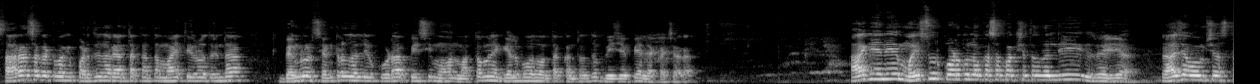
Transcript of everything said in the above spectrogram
ಸಾರಾಸಗಟವಾಗಿ ಪಡೆದಿದ್ದಾರೆ ಅಂತಕ್ಕಂಥ ಮಾಹಿತಿ ಇರೋದ್ರಿಂದ ಬೆಂಗಳೂರು ಸೆಂಟ್ರಲಲ್ಲಿಯೂ ಕೂಡ ಪಿ ಸಿ ಮೋಹನ್ ಮತ್ತೊಮ್ಮೆ ಗೆಲ್ಲಬಹುದು ಅಂತಕ್ಕಂಥದ್ದು ಬಿಜೆಪಿಯ ಲೆಕ್ಕಾಚಾರ. ಹಾಗೆಯೇ ಮೈಸೂರು ಕೊಡಗು ಲೋಕಸಭಾ ಕ್ಷೇತ್ರದಲ್ಲಿ ರಾಜವಂಶಸ್ಥ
